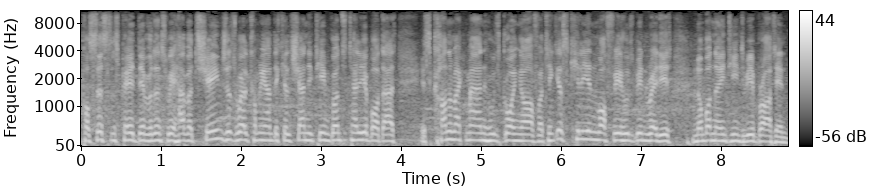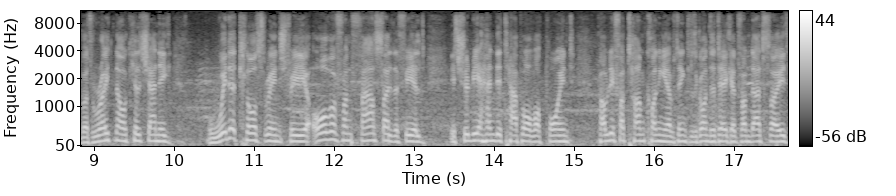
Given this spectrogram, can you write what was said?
persistence paid dividends we have a change as well coming on the Kilshannig team going to tell you about that it's Conor McMahon who's going off I think it's Killian Murphy who's been ready number 19 to be brought in but right now Kilshannig with a close range free over from far side of the field. It should be a handy tap over point, probably for Tom Cunningham. I think he's going to take it from that side.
